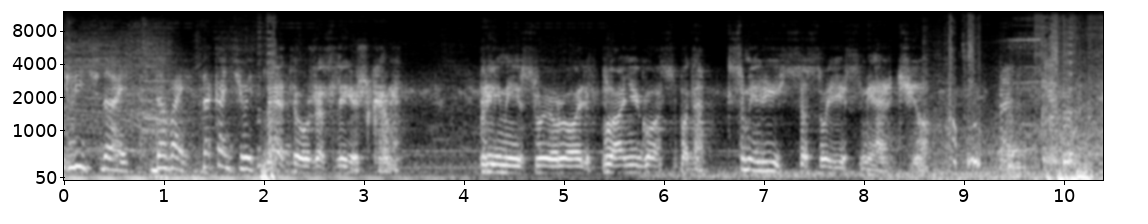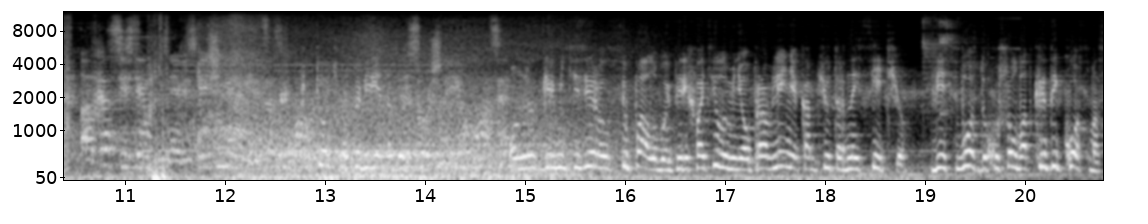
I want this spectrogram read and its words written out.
Отлично, Айс. Давай, заканчивай. Это уже слишком. Прими свою роль в плане Господа. Смирись со своей смертью. Отказ системы жизнеобеспечения навигации. Точно, побери, это был. Он разгерметизировал всю палубу и перехватил у меня управление компьютерной сетью. Весь воздух ушел в открытый космос.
